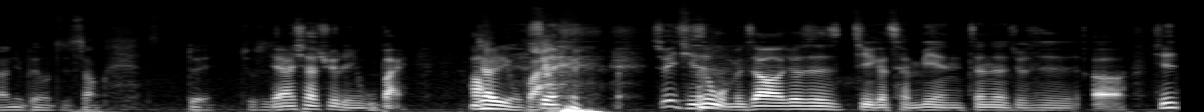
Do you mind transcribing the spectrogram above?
男女朋友之上，对，就是等一下下去领五百。下去领五百所，以，所以其实我们知道，就是几个层面，真的就是呃，其实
